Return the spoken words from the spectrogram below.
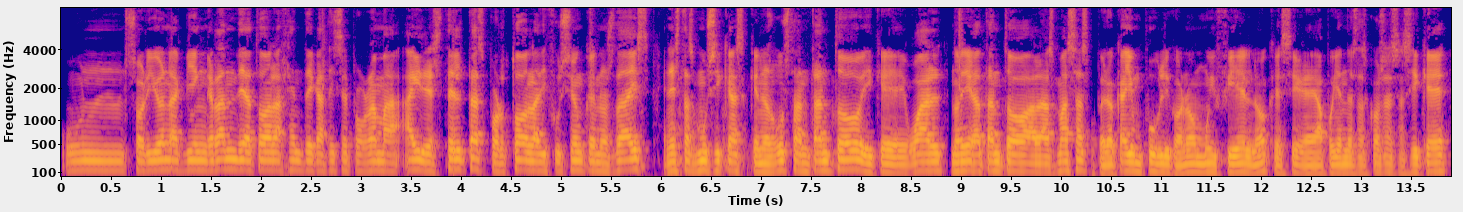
un sorionac bien grande a toda la gente que hacéis el programa Aires Celtas por toda la difusión que nos dais en estas músicas que nos gustan tanto y que igual no llega tanto a las masas, pero que hay un público, ¿no? Muy fiel, ¿no? Que sigue apoyando estas cosas. Así que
